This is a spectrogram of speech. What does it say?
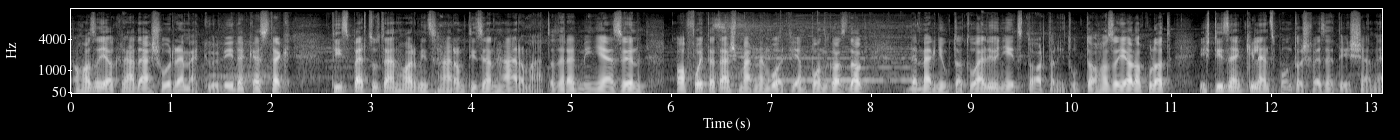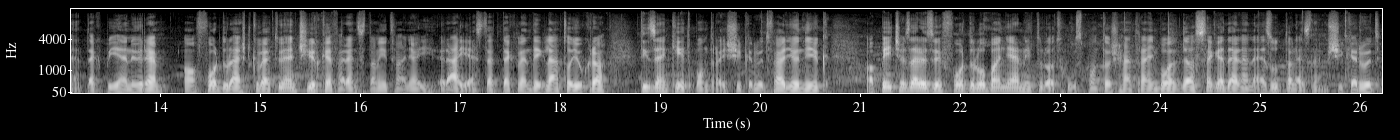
a hazaiak ráadásul remekül védekeztek. 10 perc után 33-13 állt az eredményjelzőn. A folytatás már nem volt ilyen pontgazdag, de megnyugtató előnyét tartani tudta a hazai alakulat, és 19 pontos vezetéssel mehettek pihenőre. A fordulást követően Csirke Ferenc tanítványai ráijesztettek vendéglátójukra, 12 pontra is sikerült feljönniük. A Pécs az előző fordulóban nyerni tudott 20 pontos hátrányból, de a Szeged ellen ezúttal ez nem sikerült.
